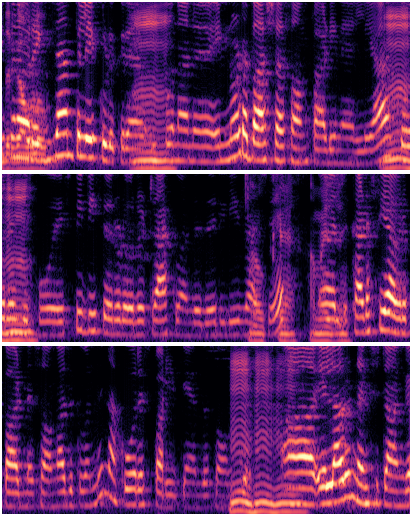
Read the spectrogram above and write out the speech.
இப்போ நான் ஒரு எக்ஸாம்பிளே கொடுக்குறேன். இப்போ நான் என்னோட பாஷா சாங் பாடினேன் இல்லையா? கோரஸ். இப்போ எஸ்பிபி சாரோட ஒரு ட்ராக் வந்தது ரிலீஸ் ஆச்சு. கடைசியா அவர் பாடின சாங் அதுக்கு வந்து நான் கோரஸ் பாடியிருக்கேன் அந்த ம் எல்லாரும் நினைச்சிட்டாங்க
